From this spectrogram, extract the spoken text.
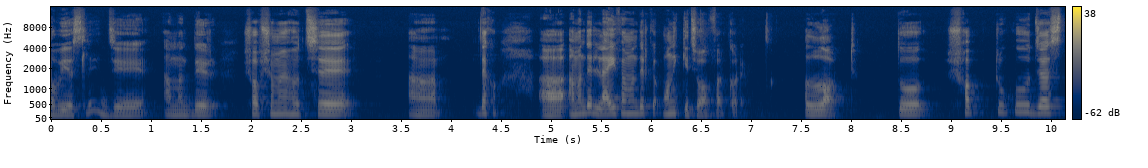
অবভিয়াসলি যে আমাদের সবসময় হচ্ছে দেখো আমাদের লাইফ আমাদেরকে অনেক কিছু অফার করে লট তো সবটুকু জাস্ট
